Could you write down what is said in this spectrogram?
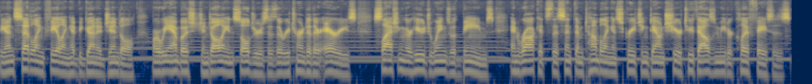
The unsettling feeling had begun at Jindal, where we ambushed Jindalian soldiers as they returned to their eyries, slashing their huge wings with beams and rockets that sent them tumbling and screeching down sheer 2,000 meter cliff faces.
